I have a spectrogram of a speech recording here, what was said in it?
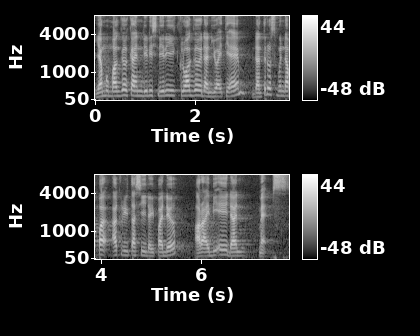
yang membanggakan diri sendiri, keluarga dan UiTM dan terus mendapat akreditasi daripada RIBA dan MAPS.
